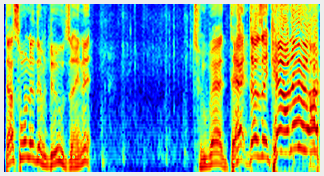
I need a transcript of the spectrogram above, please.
That's one of them dudes, ain't it? Too bad that doesn't count either!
